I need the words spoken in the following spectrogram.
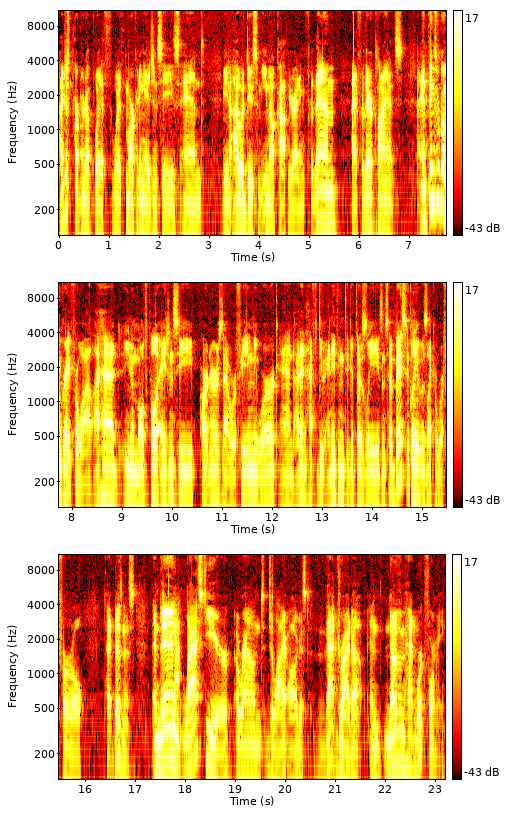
I just partnered up with, with marketing agencies and, you know, I would do some email copywriting for them and for their clients. And things were going great for a while. I had, you know, multiple agency partners that were feeding me work and I didn't have to do anything to get those leads. And so basically it was like a referral type business. And then yeah. last year, around July, August, that dried up, and none of them had work for me.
